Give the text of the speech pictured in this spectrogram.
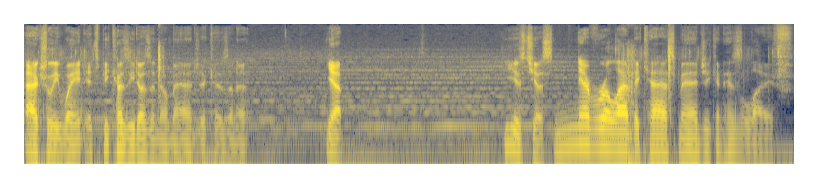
Actually, wait, it's because he doesn't know magic, isn't it? Yep. He is just never allowed to cast magic in his life.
